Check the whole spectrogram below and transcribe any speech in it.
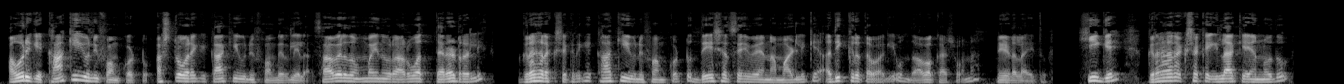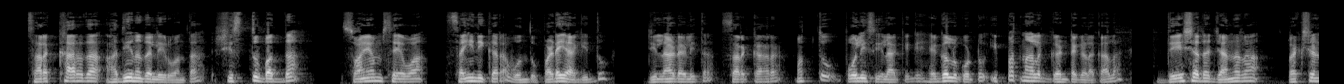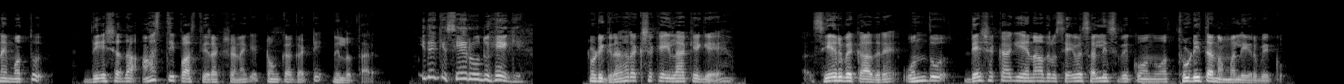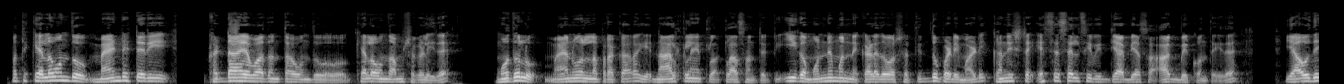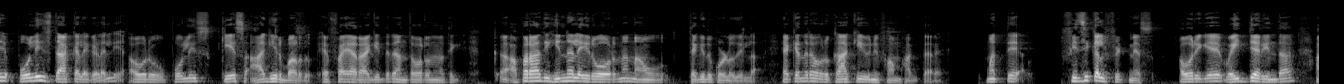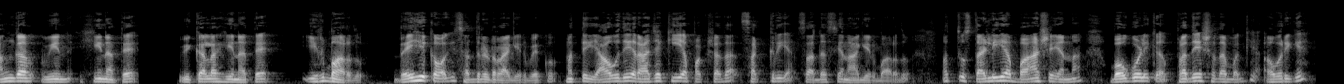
ಅವರಿಗೆ ಕಾಕಿ ಯೂನಿಫಾರ್ಮ್ ಕೊಟ್ಟು, ಅಷ್ಟರವರೆಗೆ ಕಾಕಿ ಯೂನಿಫಾರ್ಮ್ ಇರಲಿಲ್ಲ. ಸಾವಿರದ ಒಂಬೈನೂರ ಅರವತ್ತೆರಡರಲ್ಲಿ ಗೃಹ ರಕ್ಷಕರಿಗೆ ಕಾಕಿ ಯೂನಿಫಾರ್ಮ್ ಕೊಟ್ಟು ದೇಶ ಸೇವೆಯನ್ನ ಮಾಡಲಿಕ್ಕೆ ಅಧಿಕೃತವಾಗಿ ಒಂದು ಅವಕಾಶವನ್ನು ನೀಡಲಾಯಿತು. ಹೀಗೆ ಗೃಹ ರಕ್ಷಕ ಇಲಾಖೆ ಅನ್ನೋದು ಸರ್ಕಾರದ ಅಧೀನದಲ್ಲಿರುವಂತಹ ಶಿಸ್ತುಬದ್ಧ ಸ್ವಯಂ ಸೇವಾ ಸೈನಿಕರ ಒಂದು ಪಡೆಯಾಗಿದ್ದು, ಜಿಲ್ಲಾಡಳಿತ, ಸರ್ಕಾರ ಮತ್ತು ಪೊಲೀಸ್ ಇಲಾಖೆಗೆ ಹೆಗಲು ಕೊಟ್ಟು ಇಪ್ಪತ್ನಾಲ್ಕು ಗಂಟೆಗಳ ಕಾಲ ದೇಶದ ಜನರ ರಕ್ಷಣೆ ಮತ್ತು ದೇಶದ ಆಸ್ತಿಪಾಸ್ತಿ ರಕ್ಷಣೆಗೆ ಟೊಂಕಗಟ್ಟಿ ನಿಲ್ಲುತ್ತಾರೆ. ಇದಕ್ಕೆ ಸೇರುವುದು ಹೇಗೆ? ನೋಡಿ ಗೃಹ ರಕ್ಷಕ ಇಲಾಖೆಗೆ ಸೇರಬೇಕಾದ್ರೆ ಒಂದು ದೇಶಕ್ಕಾಗಿ ಏನಾದರೂ ಸೇವೆ ಸಲ್ಲಿಸಬೇಕು ಅನ್ನುವ ತುಡಿತ ನಮ್ಮಲ್ಲಿ ಇರಬೇಕು. ಮತ್ತೆ ಕೆಲವೊಂದು ಮ್ಯಾಂಡೇಟರಿ ಕಡ್ಡಾಯವಾದಂತಹ ಒಂದು ಕೆಲವೊಂದು ಅಂಶಗಳಿದೆ. ಮೊದಲು ಮ್ಯಾನುವಲ್ನ ಪ್ರಕಾರ ನಾಲ್ಕನೇ ಕ್ಲಾಸ್ ಅಂತ ಈಗ ಮೊನ್ನೆ ಮೊನ್ನೆ ಕಳೆದ ವರ್ಷ ತಿದ್ದುಪಡಿ ಮಾಡಿ ಕನಿಷ್ಠ ಎಸ್ ಎಸ್ ಎಲ್ ಸಿ ವಿದ್ಯಾಭ್ಯಾಸ ಆಗಬೇಕು ಅಂತ ಇದೆ. ಯಾವುದೇ ಪೊಲೀಸ್ ದಾಖಲೆಗಳಲ್ಲಿ ಅವರು ಪೊಲೀಸ್ ಕೇಸ್ ಆಗಿರಬಾರದು. ಎಫ್ಐಆರ್ ಆಗಿದ್ರೆ ಅಂತವರನ್ನ ಅಪರಾಧಿ ಹಿನ್ನೆಲೆ ಇರುವವರನ್ನ ನಾವು ತೆಗೆದುಕೊಳ್ಳೋದಿಲ್ಲ. ಯಾಕೆಂದ್ರೆ ಅವರು ಕಾಕಿ ಯೂನಿಫಾರ್ಮ್ ಹಾಕ್ತಾರೆ. ಮತ್ತೆ ಫಿಸಿಕಲ್ ಫಿಟ್ನೆಸ್, ಅವರಿಗೆ ವೈದ್ಯರಿಂದ ಅಂಗಹೀನ್ ಹೀನತೆ ವಿಕಲಹೀನತೆ ಇರಬಾರದು. ದೈಹಿಕವಾಗಿ ಸದೃಢರಾಗಿರಬೇಕು. ಮತ್ತೆ ಯಾವುದೇ ರಾಜಕೀಯ ಪಕ್ಷದ ಸಕ್ರಿಯ ಸದಸ್ಯನಾಗಿರಬಾರದು. ಮತ್ತು ಸ್ಥಳೀಯ ಭಾಷೆಯನ್ನ ಭೌಗೋಳಿಕ ಪ್ರದೇಶದ ಬಗ್ಗೆ ಅವರಿಗೆ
